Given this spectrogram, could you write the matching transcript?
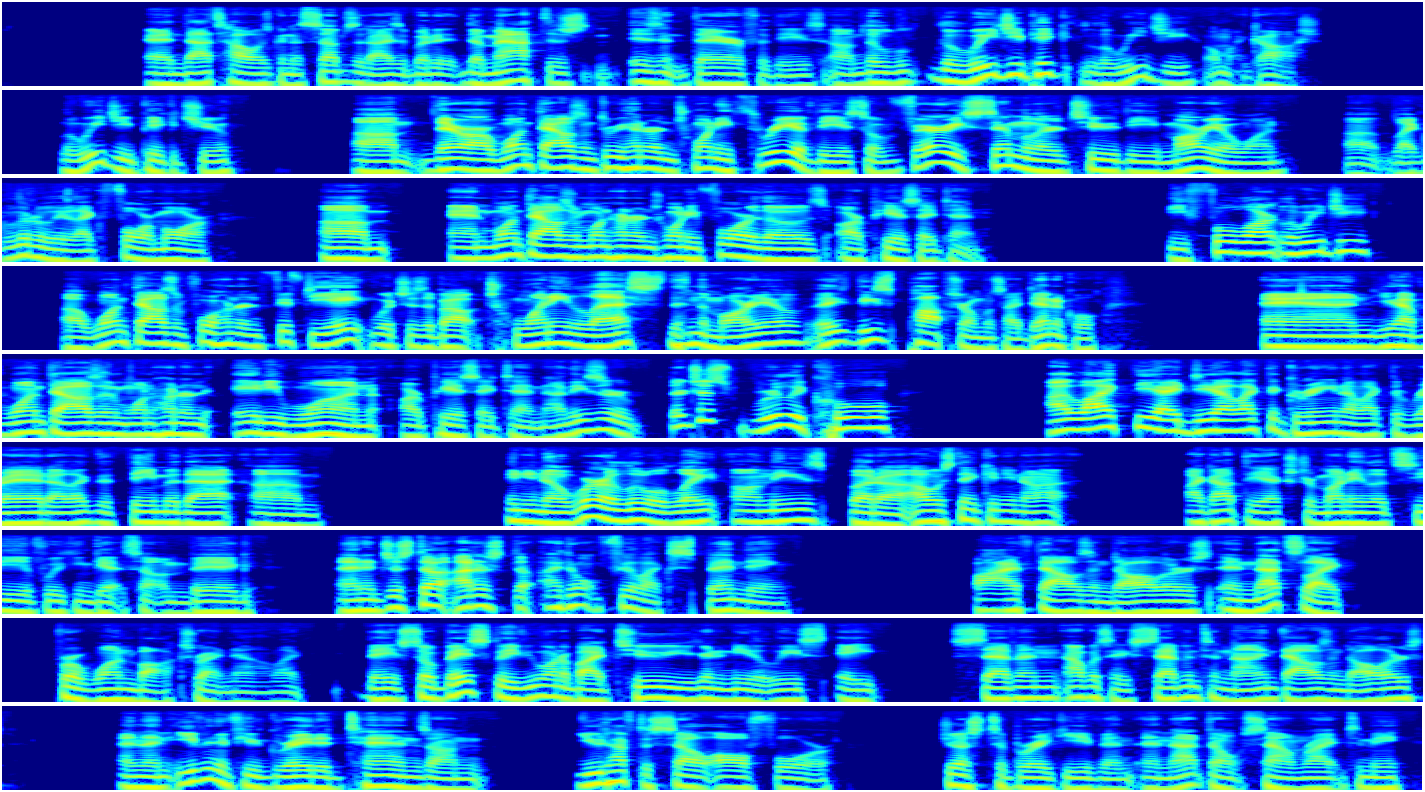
And that's how I was going to subsidize it, but it, the math is isn't there for these. Um, the the Luigi Pic- Luigi, oh my gosh, Luigi Pikachu. Um, there are 1,323 of these, so very similar to the Mario one, uh, like literally like four more. Um, and 1,124 of those are PSA 10 the full art Luigi, uh, 1,458, which is about 20 less than the Mario. They, these pops are almost identical. And you have 1,181 are PSA 10. Now, these are, they're just really cool. I like the idea. I like the green. I like the red. I like the theme of that. Um, and, you know, we're a little late on these, but uh, I was thinking, you know, I, I got the extra money. Let's see if we can get something big. And it just, uh, I just, I don't feel like spending $5,000. And that's like for one box right now. Like they so basically if you want to buy two, you're gonna need at least eight, seven, I would say seven to nine thousand dollars. And then even if you graded tens on you'd have to sell all four just to break even. And that don't sound right to me.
